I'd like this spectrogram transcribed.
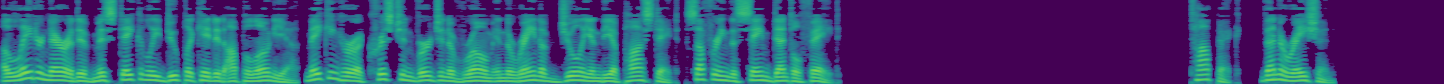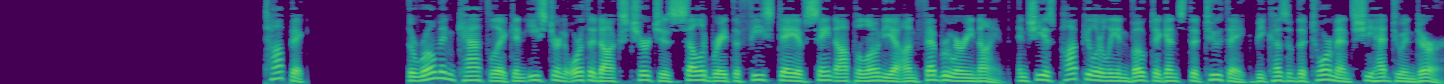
A later narrative mistakenly duplicated Apollonia, making her a Christian virgin of Rome in the reign of Julian the Apostate, suffering the same dental fate. Veneration The Roman Catholic and Eastern Orthodox churches celebrate the feast day of Saint Apollonia on February 9, and she is popularly invoked against the toothache because of the torments she had to endure.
